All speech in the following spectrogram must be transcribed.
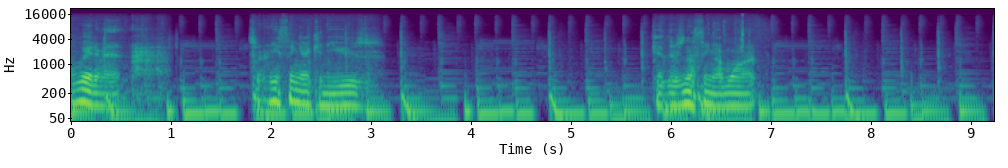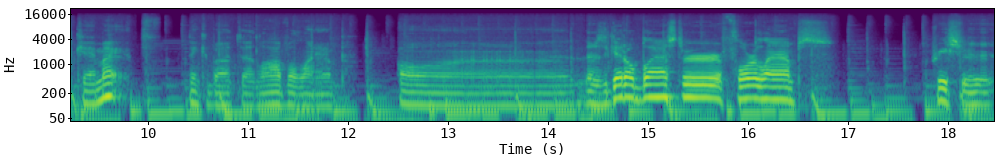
Oh, wait a minute. Is there anything I can use? Okay, there's nothing I want. Okay, I might think about that lava lamp. Uh, there's a ghetto blaster, floor lamps, increase your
